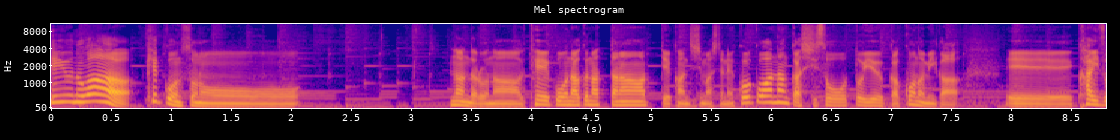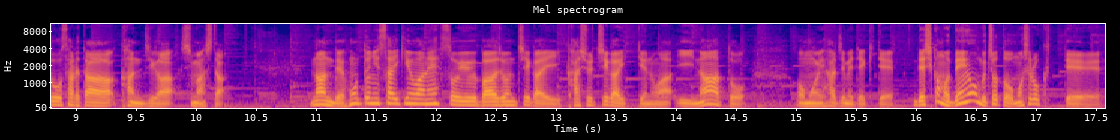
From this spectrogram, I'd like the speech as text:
っていうのは結構そのなんだろうな抵抗なくなったなって感じしましたね。ここはなんか思想というか好みが、えー改造された感じがしました。なんで本当に最近はねそういうバージョン違い歌手違いっていうのはいいなと思い始めてきて。でしかも電音部ちょっと面白くって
